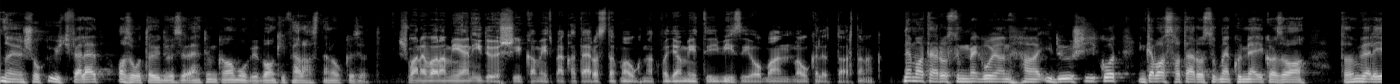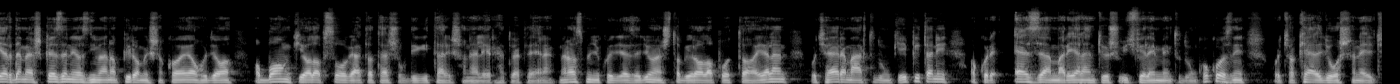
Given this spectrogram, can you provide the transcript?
nagyon sok ügyfelet azóta üdvözölhetünk a mobilbanki felhasználók között. És van-e valamilyen idősík, amit meghatároztak maguknak, vagy amit így vízióban maguk előtt tartanak? Nem határoztunk meg olyan ha, idősíkot, inkább azt határoztuk meg, hogy melyik az a tehát amivel érdemes kezdeni, az nyilván a piramisnak alja, hogy a, a banki alapszolgáltatások digitálisan elérhetőek legyenek. Mert azt mondjuk, hogy ez egy olyan stabil alapot jelent, hogyha erre már tudunk építeni, akkor ezzel már jelentős ügyfélélményt tudunk okozni, hogyha kell gyorsan egy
